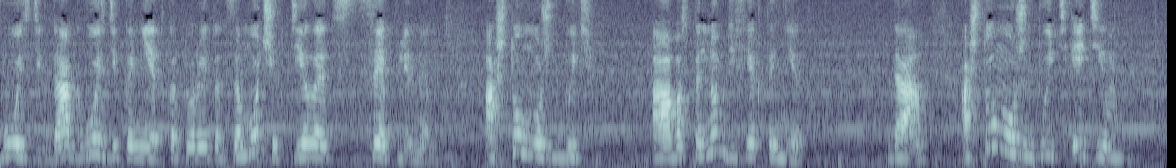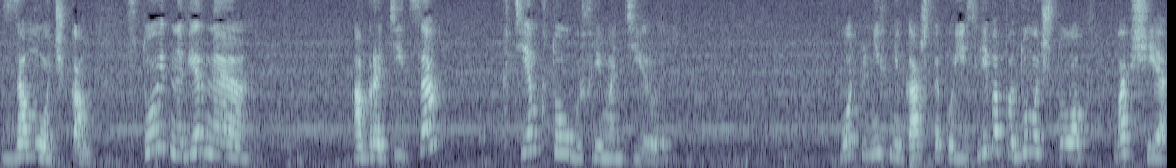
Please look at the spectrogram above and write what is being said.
гвоздик, да, гвоздика нет, который этот замочек делает сцепленным. А что может быть? А в остальном дефекта нет. Да. А что может быть этим замочком? Стоит, наверное, обратиться тем, кто обувь ремонтирует. Вот у них, мне кажется, такое есть. Либо подумать, что вообще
